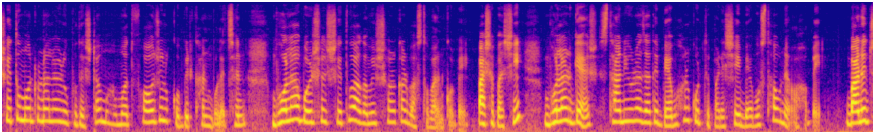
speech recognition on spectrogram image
সেতু মন্ত্রণালয়ের উপদেষ্টা মোহাম্মদ ফজল কবির খান বলেছেন, ভোলা বরিশাল সেতু আগামী সরকার বাস্তবায়ন করবে। পাশাপাশি ভোলার গ্যাস স্থানীয়রা যাতে ব্যবহার করতে পারে সেই ব্যবস্থাও নেওয়া হবে। বাণিজ্য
